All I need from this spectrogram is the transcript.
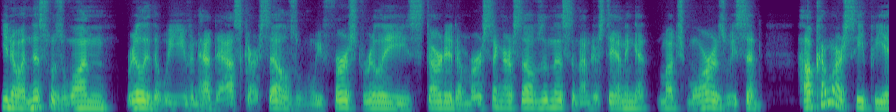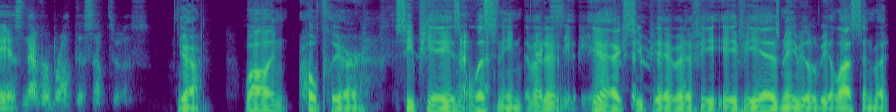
you know, and this was one really that we even had to ask ourselves when we first really started immersing ourselves in this and understanding it much more. As we said, how come our CPA has never brought this up to us? Yeah. Well, and hopefully our CPA isn't listening, but if, yeah, ex CPA, but if he if he is, maybe it'll be a lesson. But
